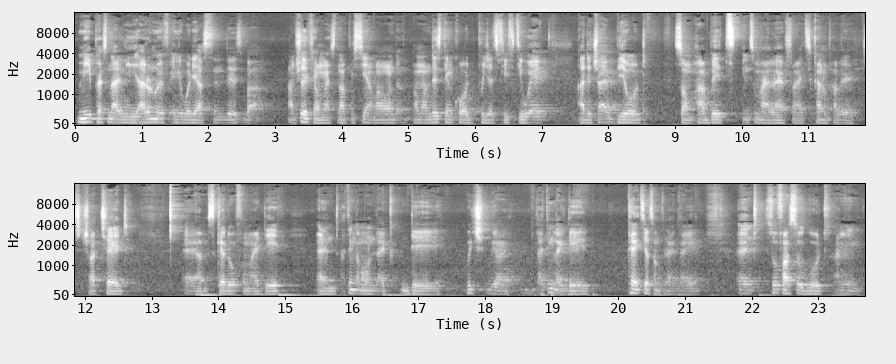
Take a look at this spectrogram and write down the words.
me personally, I don't know if anybody has seen this, but I'm sure if you're on my Snap, you see I'm on, the, I'm on this thing called Project 50, where I did try to build some habits into my life, right? To kind of have a structured um, schedule for my day. And I think I'm on like day, which we are, I think like day 30 or something like that. Yeah and so far so good. I mean,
